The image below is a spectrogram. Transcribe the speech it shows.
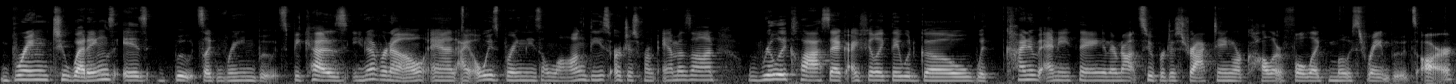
bring to weddings is boots, like rain boots, because you never know. And I always bring these along. These are just from Amazon, really classic. I feel like they would go with kind of anything and they're not super distracting or colorful like most rain boots are.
